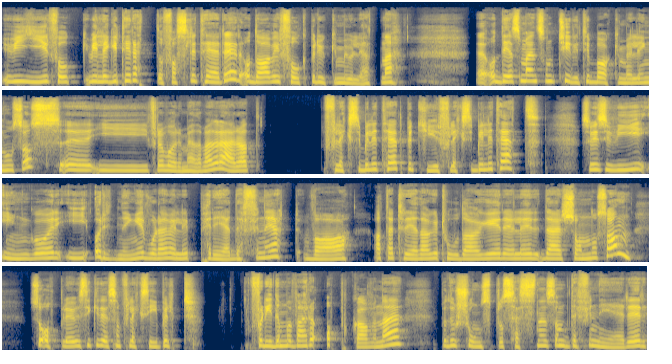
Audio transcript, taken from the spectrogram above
vi, folk, vi legger til rette og fasiliterer, og da vil folk bruke mulighetene. Eh, Og det som er en sånn tydelig tilbakemelding hos oss eh, i, fra våre medarbeidere, er at fleksibilitet betyr fleksibilitet. Så hvis vi inngår i ordninger hvor det er veldig predefinert hva, at det er tre dager, to dager, eller det er sånn og sånn, så oppleves ikke det som fleksibelt. Fordi det må være oppgavene, produksjonsprosessene, som definerer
